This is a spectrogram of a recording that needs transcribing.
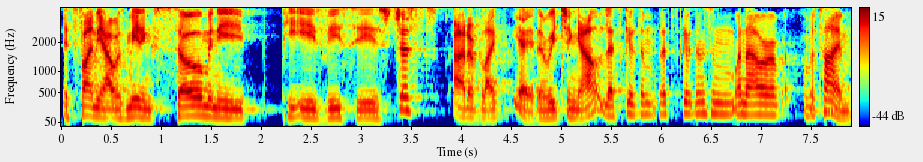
it's funny. I was meeting so many PEs, VCs, just out of like, yeah, they're reaching out. Let's give them, let's give them some one hour of, of a mm-hmm. time.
